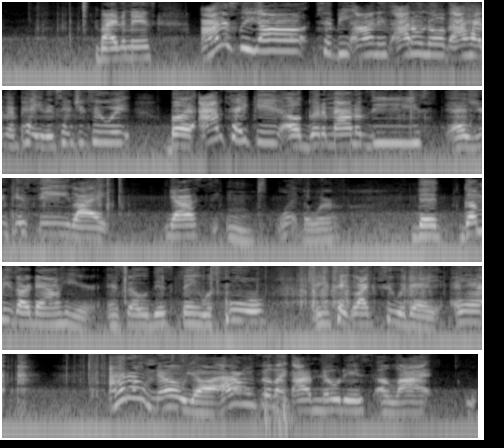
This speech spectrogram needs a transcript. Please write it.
vitamins. Honestly, y'all, to be honest, I don't know if I haven't paid attention to it, but I'm taking a good amount of these. As you can see, like, y'all see, mm, what the world? The gummies are down here. And so this thing was full, and you take like two a day. And I don't know, y'all. I don't feel like I've noticed a lot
